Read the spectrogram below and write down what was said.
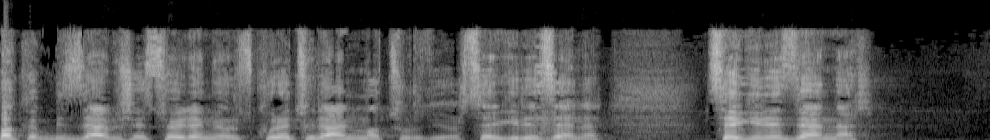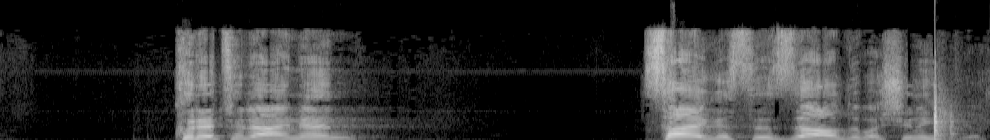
Bakın bizler bir şey söylemiyoruz. Kuretülen Matur diyor sevgili izleyenler. Sevgili izleyenler Kuretülen'in saygısızlığı aldı başını gidiyor.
